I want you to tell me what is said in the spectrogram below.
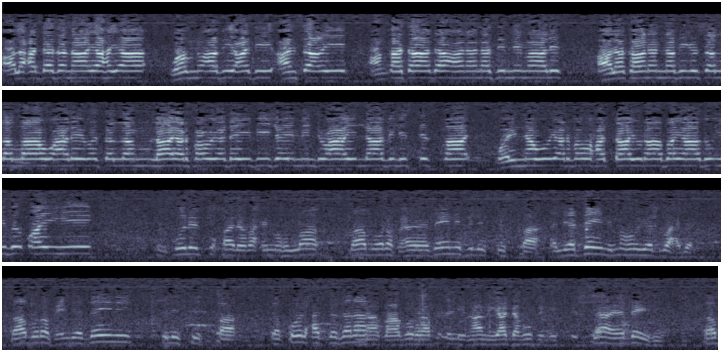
قال حدثنا يحيى وابن أبي عدي عن سعيد عن قتادة عن أنس بن مالك قال كان النبي صلى الله عليه وسلم لا يرفع يديه في شيء من دعاء الله في الاستسقاء وإنه يرفع حتى يرى بياض إبطيه. يقول البخاري رحمه الله باب رفع اليدين في الاستسقاء، اليدين ما هو يد واحدة، باب رفع اليدين في الاستسقاء، يقول حدثنا باب رفع الإمام يده في الاستسقاء. لا يديه، باب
